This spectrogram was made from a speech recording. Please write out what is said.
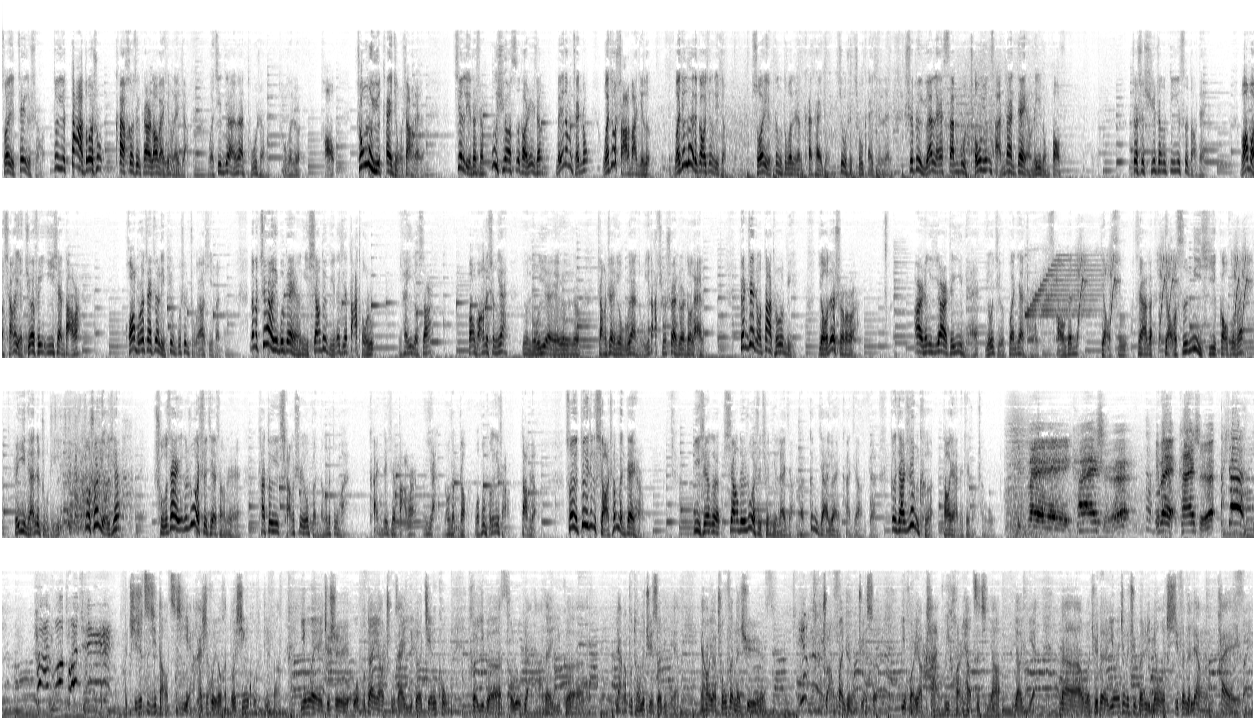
所以这个时候，对于大多数看贺岁片老百姓来讲，我进电影院图什么？图个乐。好，终于泰囧上来了，进里头什么？不需要思考人生，没那么沉重，我就傻了吧唧乐，我就乐得高兴就行。所以，更多的人看泰囧就是求开心来了，是对原来三部愁云惨淡电影的一种报复。这是徐峥第一次导电影，王宝强也绝非一线大腕，黄渤在这里并不是主要戏份。那么这样一部电影，你相对比那些大投入，你看《一九四二》，帮王的盛宴，又刘烨，又又张震，又吴彦祖，一大群帅哥都来了，跟这种大投入比，有的时候啊。二零一二这一年有几个关键词：草根、屌丝，再加个屌丝逆袭高富帅，这一年的主题。就说有些处在一个弱势阶层的人，他对于强势有本能的不满。看你这些大腕儿，你演能怎么着？我不捧你场，大不了。所以对这个小成本电影，一些个相对弱势群体来讲，他更加愿意看这样的片子，更加认可导演的这种成功。预备，开始。预备开始。泰国传奇。其实自己导自己演还是会有很多辛苦的地方，因为就是我不断要处在一个监控和一个投入表达的一个两个不同的角色里面，然后要充分的去转换这种角色，一会儿要看，一会儿要自己要要演。那我觉得，因为这个剧本里面我戏份的量太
